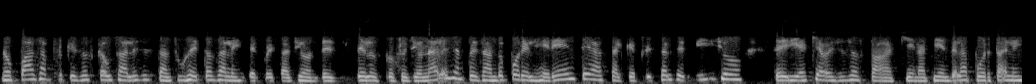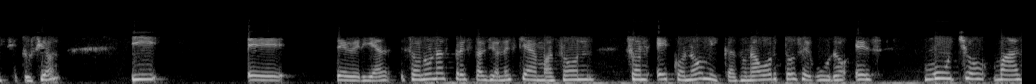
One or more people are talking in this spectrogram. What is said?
no pasa porque esas causales están sujetas a la interpretación de, los profesionales, empezando por el gerente hasta el que presta el servicio, te diría que a veces hasta quien atiende la puerta de la institución. Y eh, deberían, son unas prestaciones que además son, son económicas. Un aborto seguro es mucho más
